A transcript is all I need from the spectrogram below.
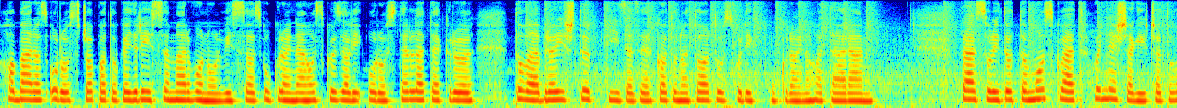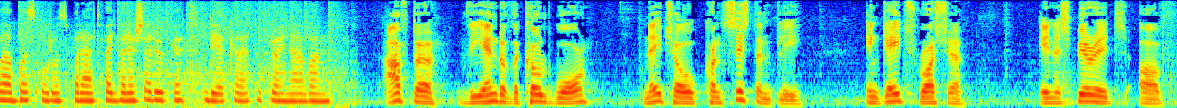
ha bár az orosz csapatok egy része már vonul vissza az Ukrajnához közeli orosz területekről, továbbra is több tízezer katona tartózkodik Ukrajna határán. Felszólította Moszkvát, hogy ne segítse tovább az orosz barát fegyveres erőket Dél-Kelet-Ukrajnában. After the end of the Cold War, NATO consistently engaged Russia in a spirit of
